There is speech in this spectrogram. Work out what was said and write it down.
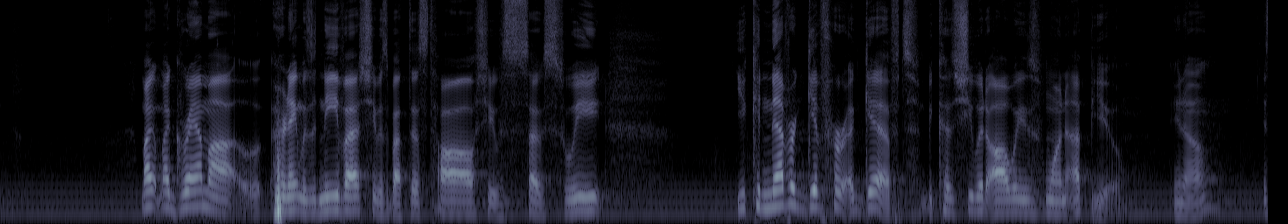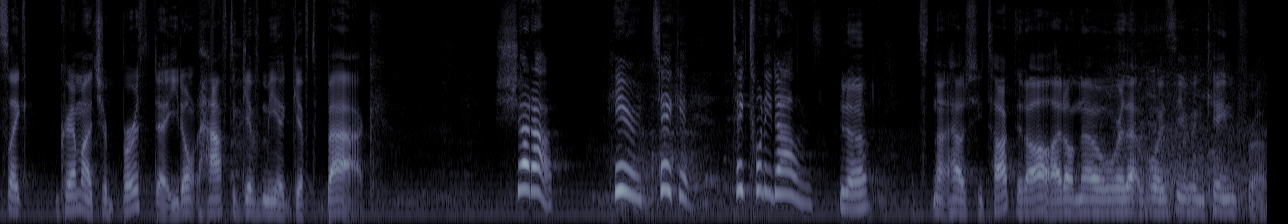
My, my grandma, her name was Neva. She was about this tall. She was so sweet. You could never give her a gift because she would always one up you, you know? It's like, Grandma, it's your birthday. You don't have to give me a gift back. Shut up. Here, take it. Take $20. You know? It's not how she talked at all. I don't know where that voice even came from.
